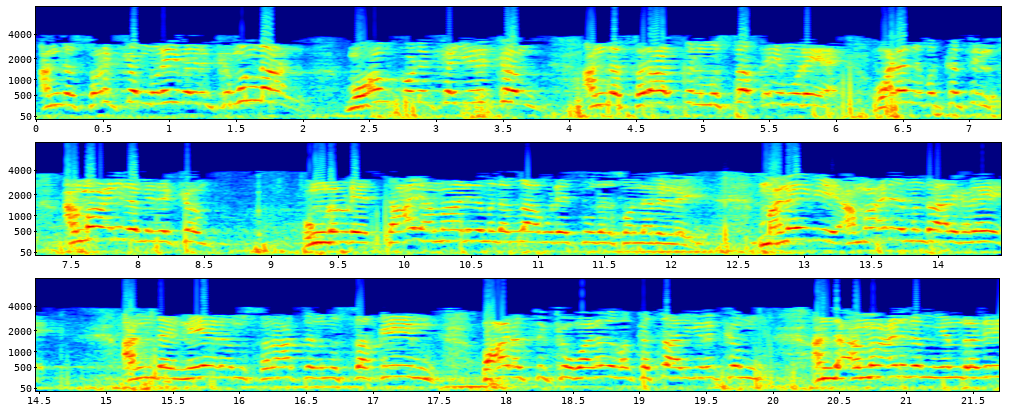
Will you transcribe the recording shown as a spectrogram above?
அந்த சொர்க்கம் நுழைவதற்கு முன்னால் முகம் கொடுக்க இருக்கும் அந்த சராசில் முஸ்தகையுடைய வலது பக்கத்தில் அமானிதம் இருக்கும். உங்களுடைய தாய் அமானிதம் என்று அல்லாஹ்வுடைய தூதர் சொல்லவில்லை. மனைவி அமானிதம் என்றார்களே அந்த நேரம் சராத்தல் முஸ்தகீம் பாடத்துக்கு வலது பக்கத்தால் இருக்கும். அந்த அமானிதம் என்றது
